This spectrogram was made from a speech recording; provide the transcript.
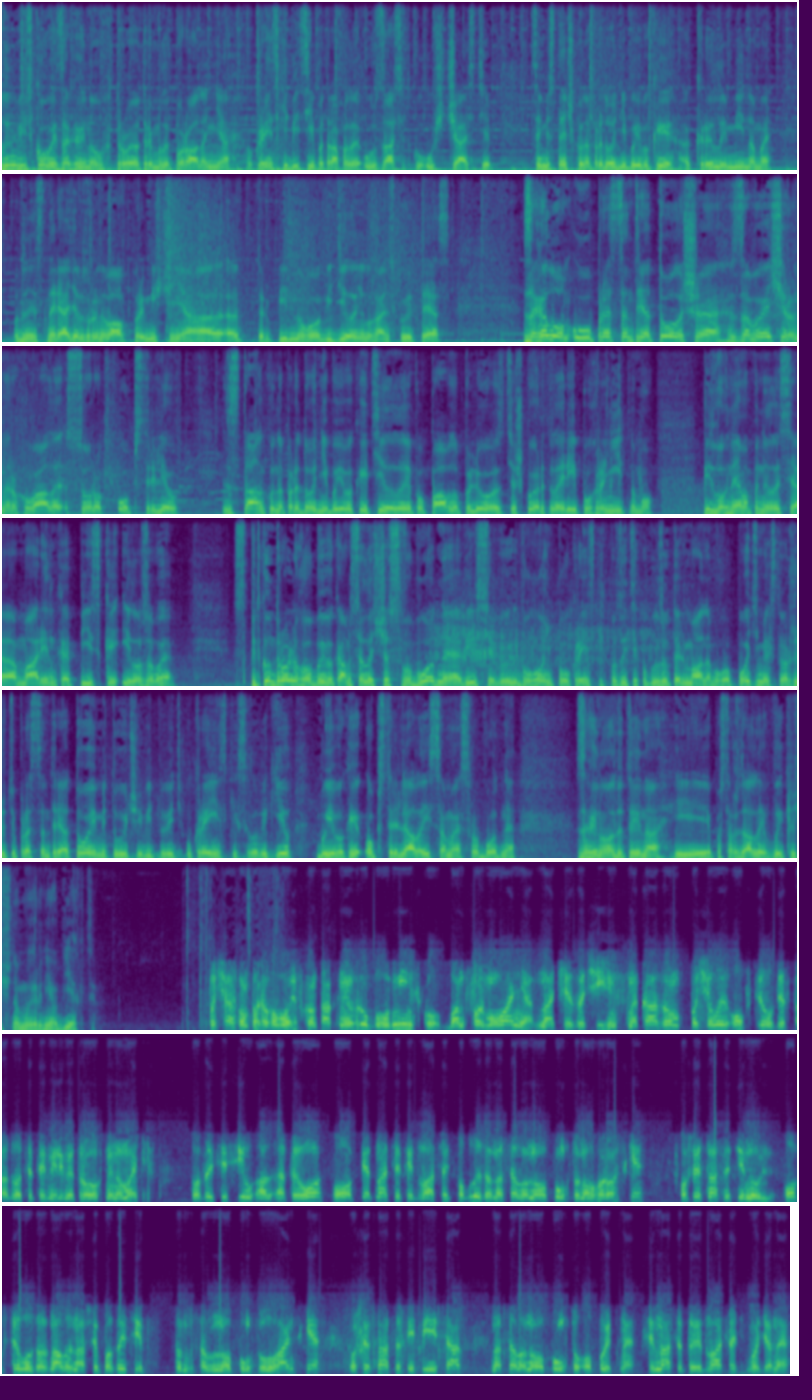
Один військовий загинув, троє отримали поранення. Українські бійці потрапили у засідку у щасті. Це містечко напередодні бойовики крили мінами. Один із снарядів зруйнував приміщення е, терпільного відділення Луганської ТЕС. Загалом у прес-центрі АТО лише за вечір нарахували 40 обстрілів. З танку напередодні бойовики цілили по Павлополю з тяжкої артилерії по гранітному. Під вогнем опинилися Мар'їнка, Піски і Лозове. З під контрольного бойовикам селища Свободне вівся вогонь по українських позиціях поблизу Тельманового. Потім, як стверджують у прес-центрі АТО, імітуючи відповідь українських силовиків, бойовики обстріляли і саме Свободне. Загинула дитина і постраждали виключно мирні об'єкти. З початком переговорів контактної групи у Мінську бандформування, наче за чиїмсь наказом, почали обстріл зі 120-мм мінометів позиції сіл АТО о 15.20 поблизу населеного пункту Новгородське о 16.00. Обстрілу зазнали наші позиції населеного пункту Луганське о 16.50 населеного пункту Опитне, 17.20 Водяне.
